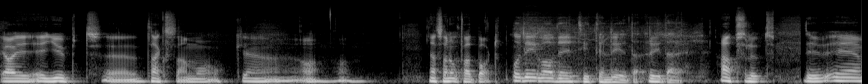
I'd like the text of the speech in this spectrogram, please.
jag är djupt eh, tacksam och eh, ja, nästan ofattbart. Och det gav dig titeln riddare? Absolut. Du, eh,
